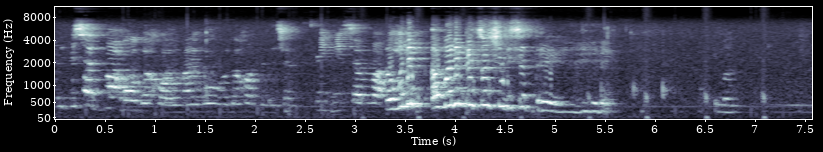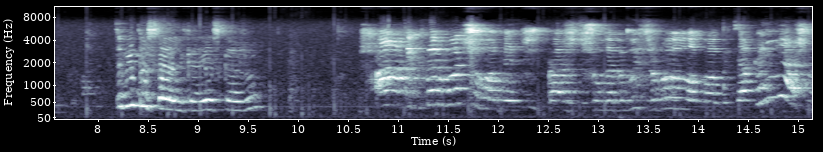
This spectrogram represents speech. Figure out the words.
52 був доход, у мене був доход 50. 52. а в мене, а в мене 563. Іма. Тобі прикольненько, я скажу. А, ти тепер от чого ти кажеш, що у тебе ви зробили лого обіцяв? Звісно,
